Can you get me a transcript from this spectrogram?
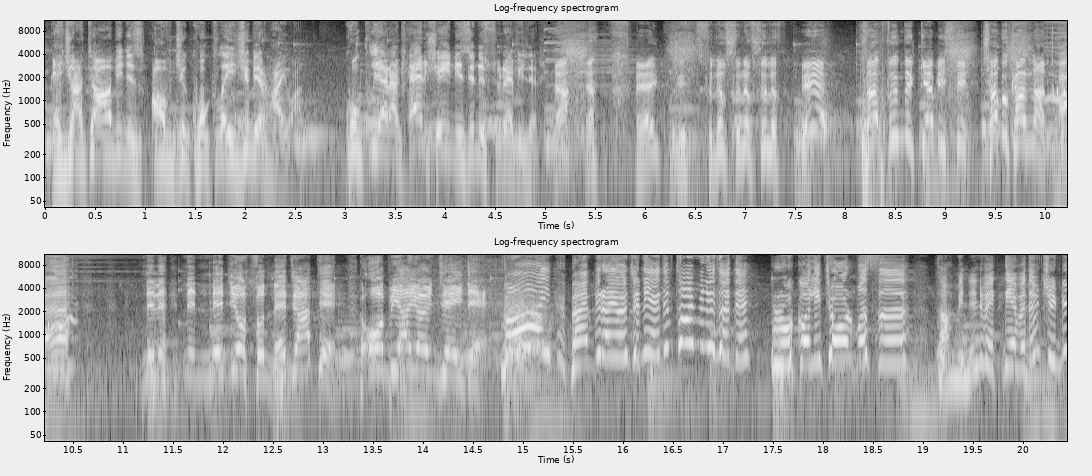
Necati abiniz avcı koklayıcı bir hayvan. Koklayarak her şeyin izini sürebilir. Ya, ya. Hey, sınıf sınıf sınıf. Hey, sen fındık yemişsin. Çabuk anlat. Eh, ne, ne, ne, ne diyorsun Necati? O bir ay önceydi. Vay ben bir ay önce ne yedim tahmin et hadi. Brokoli çorbası. Tahminini bekleyemedim çünkü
